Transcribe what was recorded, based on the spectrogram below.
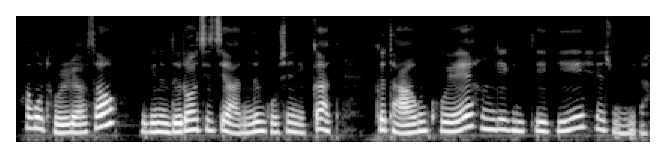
하고 돌려서 여기는 늘어지지 않는 곳이니까 그 다음 코에 한길긴뛰기 해줍니다.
